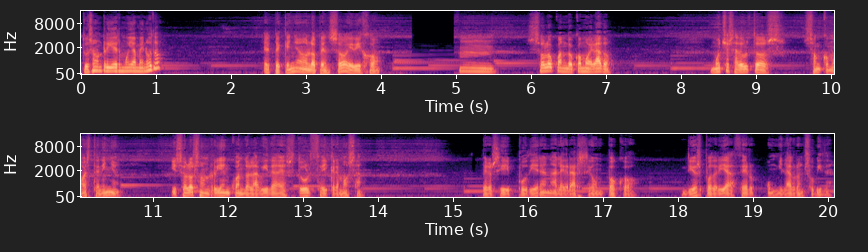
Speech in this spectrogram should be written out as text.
¿Tú sonríes muy a menudo? El pequeño lo pensó y dijo, Mmm, solo cuando como helado. Muchos adultos son como este niño, y solo sonríen cuando la vida es dulce y cremosa pero si pudieran alegrarse un poco, Dios podría hacer un milagro en su vida.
